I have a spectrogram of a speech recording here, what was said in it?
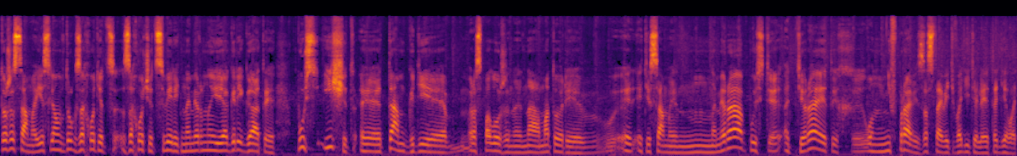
То же самое, если он вдруг захочет, захочет сверить номерные агрегаты, пусть ищет э, там, где расположены на моторе э, эти самые номера, пусть оттирает их, он не вправе заставить водителя это делать.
